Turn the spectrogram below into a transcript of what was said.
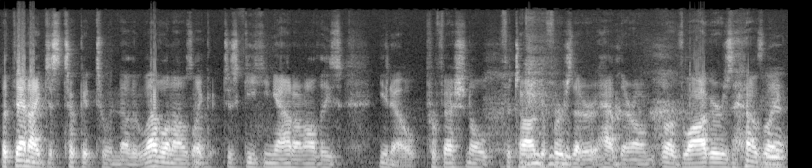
But then I just took it to another level, and I was like just geeking out on all these you know professional photographers that are have their own or vloggers. And I was like.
